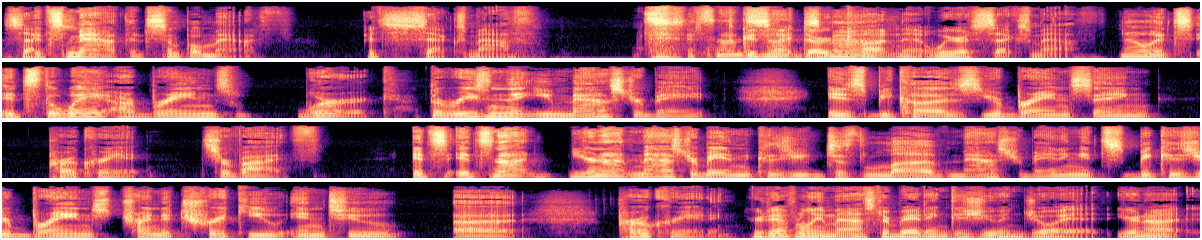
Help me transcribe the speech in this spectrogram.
sex. It's math. It's simple math. It's sex math. It's not Good night, Dark math. Continent. We are sex math. No, it's it's the way our brains work. The reason that you masturbate is because your brain's saying procreate, survive. It's it's not you're not masturbating because you just love masturbating. It's because your brain's trying to trick you into uh procreating. You're definitely masturbating because you enjoy it. You're not.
